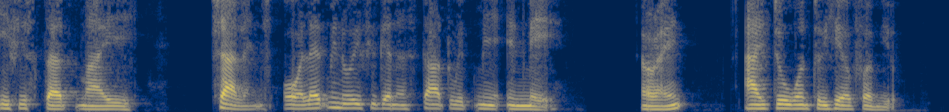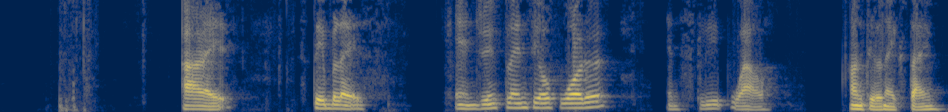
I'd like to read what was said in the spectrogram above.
if you start my challenge, or let me know if you're gonna start with me in May. All right? I do want to hear from you. All right. Stay blessed and drink plenty of water and sleep well. Until next time.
